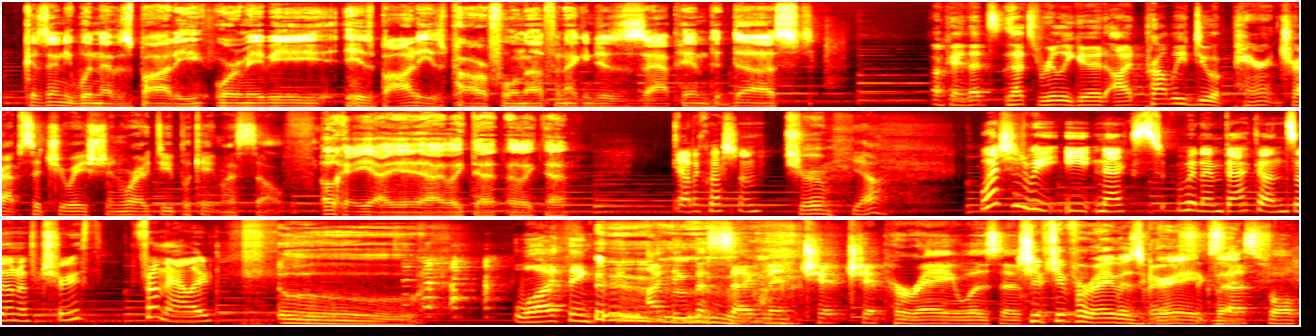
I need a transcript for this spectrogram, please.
because then he wouldn't have his body, or maybe his body is powerful enough and I can just zap him to dust. Okay, that's that's really good. I'd probably do a parent trap situation where I duplicate myself. Okay, yeah, yeah, yeah I like that. I like that. Got a question. Sure. Yeah. What should we eat next when I'm back on Zone of Truth? From Allard. Ooh, Well, I think I think the segment Chip Chip Hooray was a Chip Chip Hooray was very great, but successful.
